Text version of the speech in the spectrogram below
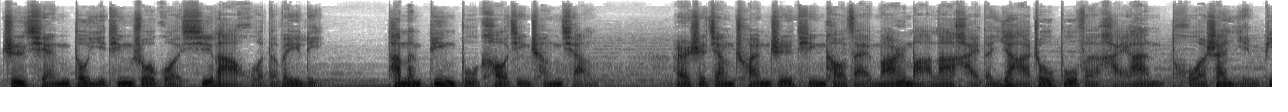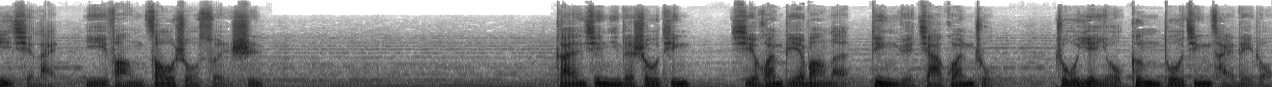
之前都已听说过希腊火的威力，他们并不靠近城墙，而是将船只停靠在马尔马拉海的亚洲部分海岸，妥善隐蔽起来，以防遭受损失。感谢您的收听。喜欢别忘了订阅加关注，主页有更多精彩内容。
